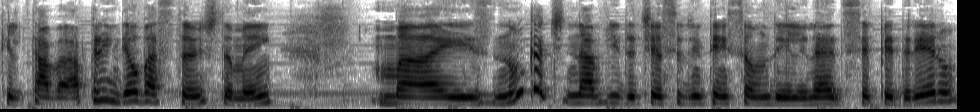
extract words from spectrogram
Que ele tava. aprendeu bastante também mas nunca na vida tinha sido intenção dele, né, de ser pedreiro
